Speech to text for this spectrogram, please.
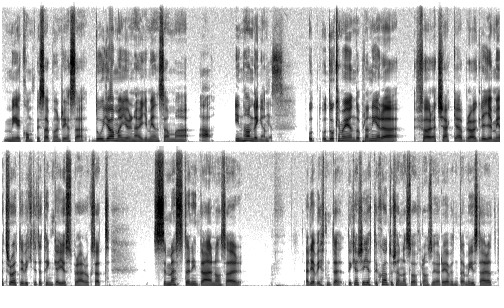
med kompisar på en resa, då gör man ju den här gemensamma ja. inhandlingen. Yes. Och, och då kan man ju ändå planera för att käka bra grejer. Men jag tror att det är viktigt att tänka just på det här också att semestern inte är någon så här... Eller jag vet inte. Det kanske är jätteskönt att känna så för de som gör det. Jag vet inte. Men just det här att,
